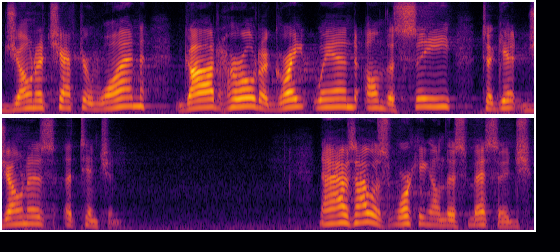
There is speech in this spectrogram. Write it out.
Jonah chapter 1, God hurled a great wind on the sea to get Jonah's attention. Now, as I was working on this message,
